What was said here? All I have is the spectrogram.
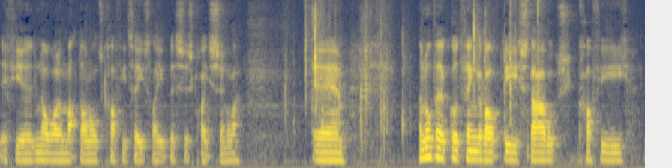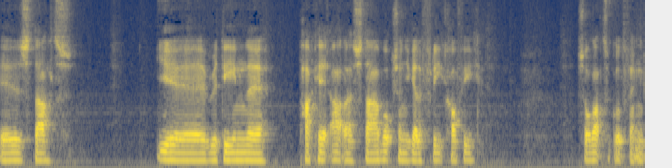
if you know what a McDonald's coffee tastes like this is quite similar. Um, Another good thing about the Starbucks coffee is that you redeem the packet at a Starbucks and you get a free coffee. So that's a good thing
